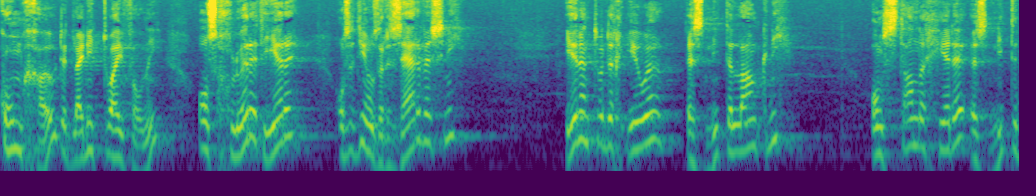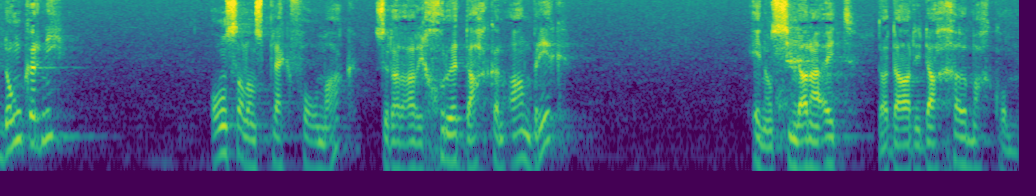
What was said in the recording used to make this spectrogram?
kom gou, dit bly nie twyfel nie. Ons glo dit Here. Ons het nie ons reserves nie. 21 eeue is nie te lank nie. Omstandighede is nie te donker nie. Ons sal ons plek volmaak sodat daardie groot dag kan aanbreek. En ons sien daarna uit dat daardie dag gou mag kom.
